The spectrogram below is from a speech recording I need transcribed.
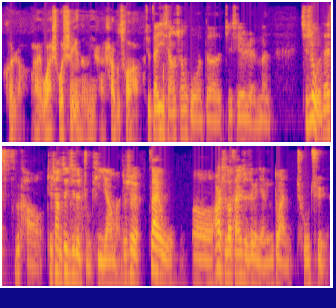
困扰，我还我还是我适应能力还还不错啊。就在异乡生活的这些人们，其实我在思考，就像这季的主题一样嘛，就是在我呃二十到三十这个年龄段出去，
